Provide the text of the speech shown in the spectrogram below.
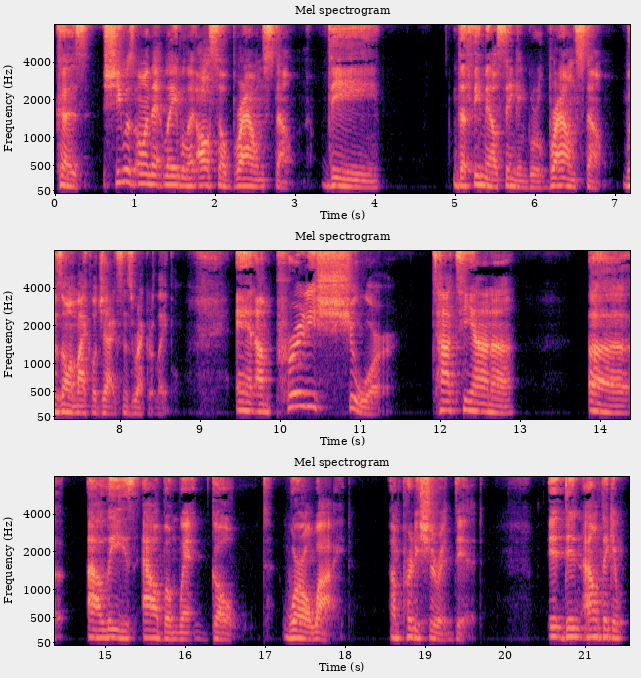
Because she was on that label and also Brownstone, the the female singing group Brownstone was on Michael Jackson's record label. And I'm pretty sure Tatiana uh, Ali's album went gold worldwide. I'm pretty sure it did. It didn't, I don't think it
